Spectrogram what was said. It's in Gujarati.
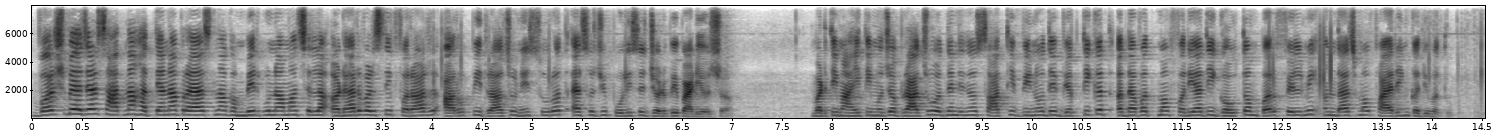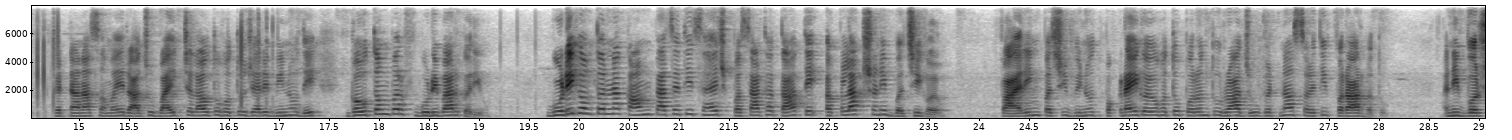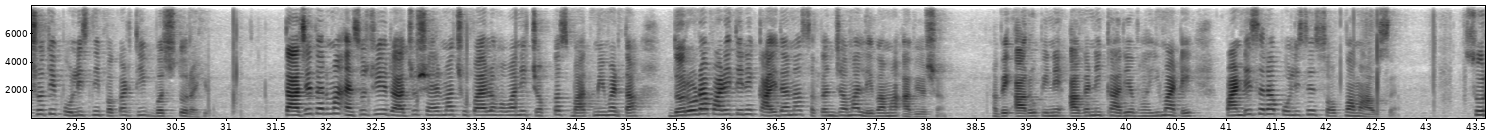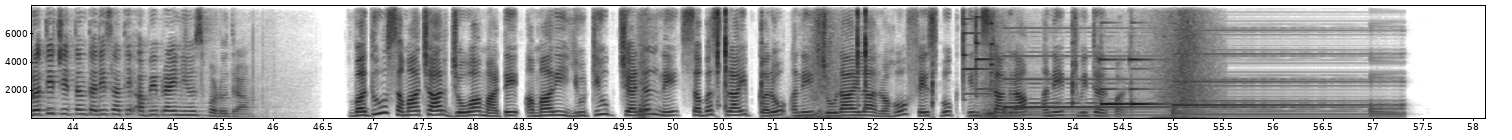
વર્ષ બે હજાર સાતના હત્યાના પ્રયાસના ગંભીર ગુનામાં છેલ્લા અઢાર વર્ષથી ફરાર આરોપી રાજુને સુરત એસઓજી પોલીસે ઝડપી પાડ્યો છે. મળતી માહિતી મુજબ, રાજુ અને તેનો સાથી વિનોદે વ્યક્તિગત અદાવતમાં ફરિયાદી ગૌતમ પર ફિલ્મી અંદાજમાં ફાયરિંગ કર્યું હતું. ઘટનાના સમયે રાજુ બાઇક ચલાવતો હતો જ્યારે વિનોદે ગૌતમ પર ગોળીબાર કર્યો. ગોળી ગૌતમના કામ પાસેથી સહેજ પસાર થતાં તે અકલા ક્ષણે બચી ગયો. ફાયરિંગ પછી વિનોદ પકડાઈ ગયો હતો, પરંતુ રાજુ ઘટના સ્થળેથી ફરાર હતો. અને વર્ષોથી પોલીસની પકડથી બચતો રહ્યો. તાજેતરમાં એસઓજીએ રાજુ શહેરમાં છુપાયેલો હોવાની ચોક્કસ બાતમી મળતા દરોડા પાડી તેને કાયદાના સકંજામાં લેવામાં આવ્યો છે. હવે આરોપીને આગળની કાર્યવાહી માટે પાંડેસરા પોલીસને સોંપવામાં આવશે. સુરતી ચેતન તરી સાથે અભિપ્રાય ન્યૂઝ વડોદરા. વધુ સમાચાર જોવા માટે અમારી યુટ્યુબ ચેનલને સબસ્ક્રાઇબ કરો અને જોડાયેલા રહો ફેસબુક, ઇન્સ્ટાગ્રામ અને ટ્વિટર પર.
